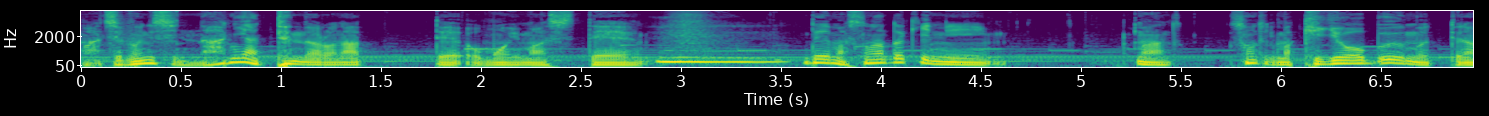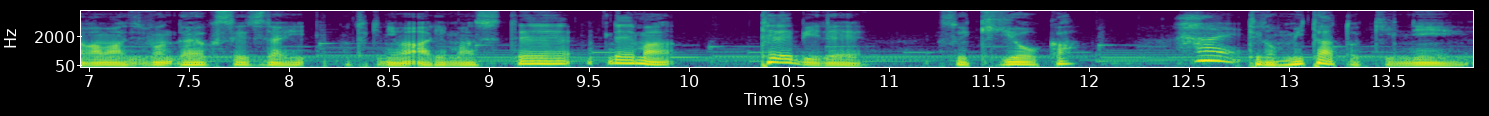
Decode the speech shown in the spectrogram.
まあ、自分自身何やってんだろうなって思いまして。うん。で、まあ、その時に、まあ、その時、まあ、企業ブームっていうのが、まあ、自分大学生時代の時にはありましてで、まあ、テレビでそういう起業家っはい。ていうのを見た時に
